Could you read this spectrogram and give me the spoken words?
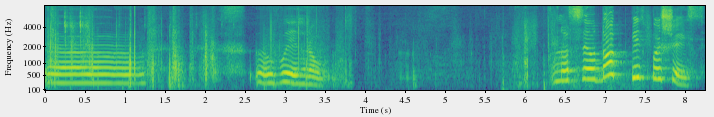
е, е, виграв. Ну все одно підпишись.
